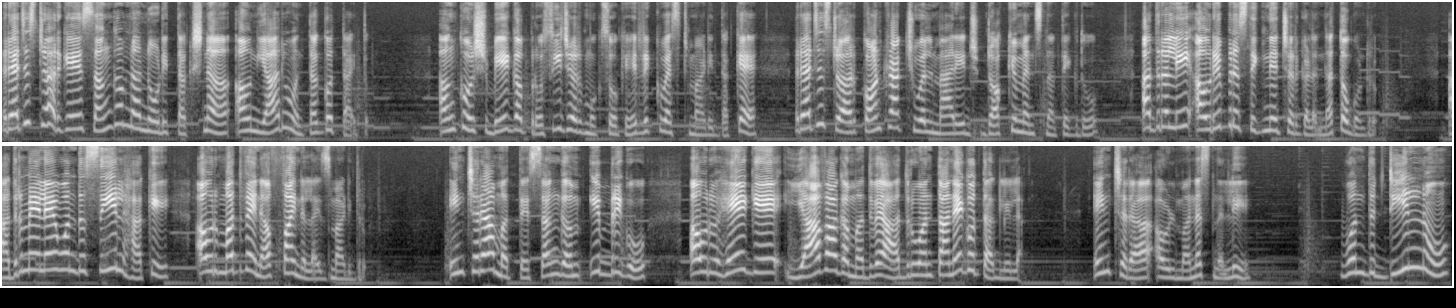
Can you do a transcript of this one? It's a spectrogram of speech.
ರಿಜಿಸ್ಟ್ರಾರ್ಗೆ ಸಂಗಮ್ನ ನೋಡಿದ ತಕ್ಷಣ ಅವನ್ ಯಾರು ಅಂತ ಗೊತ್ತಾಯ್ತು. ಅಂಕುಶ್ ಬೇಗ ಪ್ರೊಸೀಜರ್ ಮುಗಿಸೋಕೆ ರಿಕ್ವೆಸ್ಟ್ ಮಾಡಿದ್ದಕ್ಕೆ ರಿಜಿಸ್ಟ್ರಾರ್ ಕಾಂಟ್ರಾಕ್ಚುವಲ್ ಮ್ಯಾರೇಜ್ ಡಾಕ್ಯುಮೆಂಟ್ಸ್ನ ತೆಗೆದು ಅದರಲ್ಲಿ ಅವರಿಬ್ಬರ ಸಿಗ್ನೇಚರ್ಗಳನ್ನ ತಗೊಂಡ್ರು. ಅದ್ರ ಮೇಲೆ ಒಂದು ಸೀಲ್ ಹಾಕಿ ಅವ್ರ ಮದ್ವೆನ ಫೈನಲೈಸ್ ಮಾಡಿದ್ರು. ಇಂಚರ ಮತ್ತೆ ಸಂಗಮ್ ಇಬ್ರಿಗೂ ಅವರು ಹೇಗೆ, ಯಾವಾಗ ಮದ್ವೆ ಆದ್ರು ಅಂತಾನೇ ಗೊತ್ತಾಗ್ಲಿಲ್ಲ. ಇಂಚರ ಅವಳ ಮನಸ್ನಲ್ಲಿ, ಒಂದು ಡೀಲ್ನು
